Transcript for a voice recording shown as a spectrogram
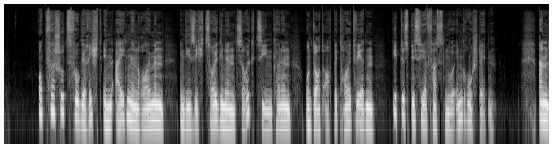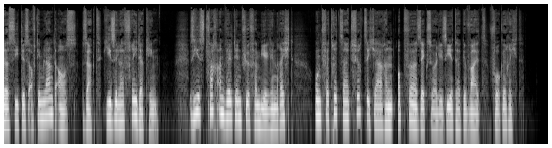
Opferschutz vor Gericht in eigenen Räumen, in die sich Zeuginnen zurückziehen können und dort auch betreut werden, gibt es bisher fast nur in Großstädten. Anders sieht es auf dem Land aus, sagt Gisela Frederking. Sie ist Fachanwältin für Familienrecht und vertritt seit 40 Jahren Opfer sexualisierter Gewalt vor Gericht.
